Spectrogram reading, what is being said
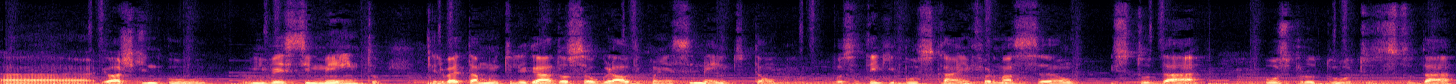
Ah, eu acho que o, o, investimento ele vai estar muito ligado ao seu grau de conhecimento. Então você tem que buscar informação, estudar os produtos, estudar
